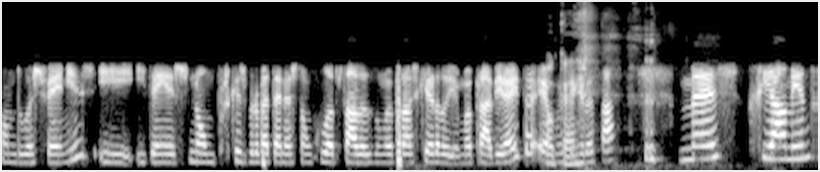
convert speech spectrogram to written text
são duas fêmeas, e, e têm este nome porque as barbatanas estão colapsadas uma para a esquerda e uma para a direita, é Ok. muito engraçado, mas realmente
